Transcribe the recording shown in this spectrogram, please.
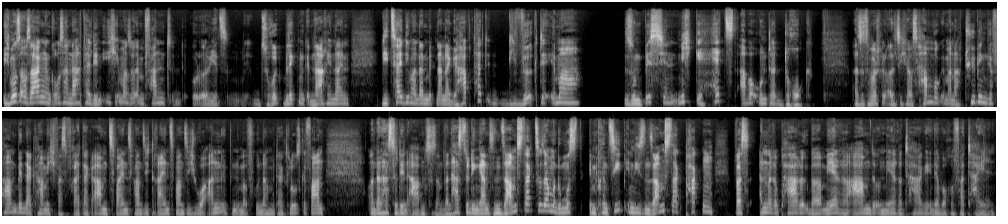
Ich muss auch sagen, ein großer Nachteil, den ich immer so empfand, oder jetzt zurückblickend im Nachhinein, die Zeit, die man dann miteinander gehabt hat, die wirkte immer so ein bisschen nicht gehetzt, aber unter Druck. Also zum Beispiel, als ich aus Hamburg immer nach Tübingen gefahren bin, da kam ich was Freitagabend 22, 23 Uhr an. Ich bin immer früh nachmittags losgefahren. Und dann hast du den Abend zusammen. Dann hast du den ganzen Samstag zusammen und du musst im Prinzip in diesen Samstag packen, was andere Paare über mehrere Abende und mehrere Tage in der Woche verteilen.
